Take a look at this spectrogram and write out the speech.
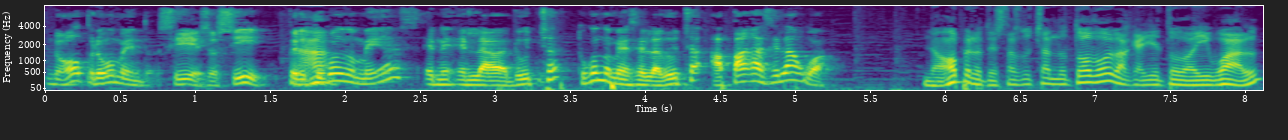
No, pero un momento. Sí, eso sí. Pero Ah. tú cuando meas en, en la ducha, tú cuando meas en la ducha, apagas el agua. No, pero te estás duchando todo y va a caer todo ahí igual.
